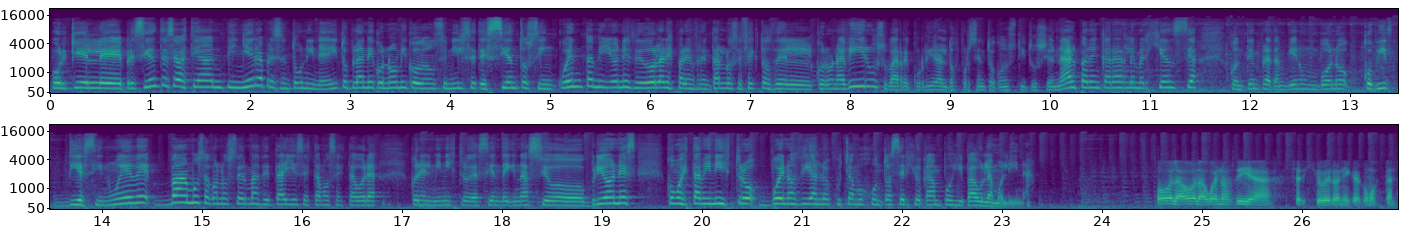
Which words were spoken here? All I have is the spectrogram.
Porque el eh, presidente Sebastián Piñera presentó un inédito plan económico de 11.750 millones de dólares para enfrentar los efectos del coronavirus. Va a recurrir al 2% constitucional para encarar la emergencia. Contempla también un bono COVID-19. Vamos a conocer más detalles. Estamos a esta hora con el ministro de Hacienda, Ignacio Briones. ¿Cómo está, ministro? Buenos días. Lo escuchamos junto a Sergio Campos y Paula Molina. Hola, hola, buenos días, Sergio Verónica, ¿cómo están?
